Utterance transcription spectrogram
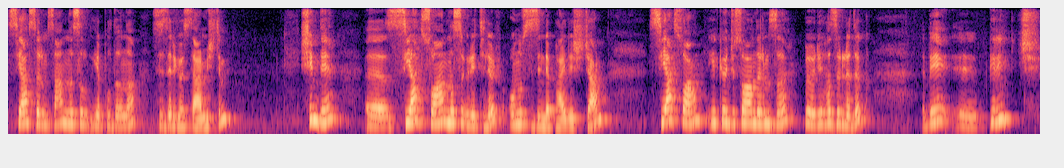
siyah sarımsağın nasıl yapıldığını sizlere göstermiştim. Şimdi e, siyah soğan nasıl üretilir onu sizinle paylaşacağım. Siyah soğan ilk önce soğanlarımızı böyle hazırladık ve e, pirinç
